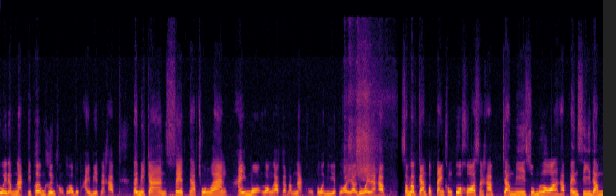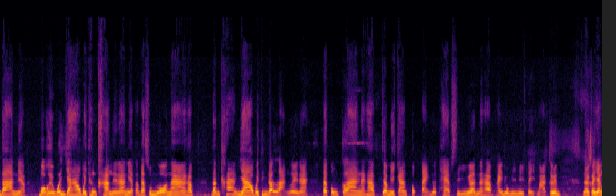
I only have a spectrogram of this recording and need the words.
ด้วยน้ำหนักที่เพิ่มขึ้นของตัวระบบไฮบริดนะครับได้มีการเซตนะครับช่วงล่างให้เหมาะรองรับกับน้ำหนักของตัวนี้เรียบร้อยแล้วด้วยนะครับสำหรับการตกแต่งของตัวคอสนะครับจะมีซุ้มล้อนะครับเป็นสีดำด้านเนี่ยบอกเลยว่ายาวไปทั้งคันเลยนะเนี่ยตั้งแต่ซุ้มล้อหน้าครับด้านข้างยาวไปถึงด้านหลังเลยนะ แต่ตรงกลางนะครับจะมีการตกแต่งด้วยแถบสีเงินนะครับ ให้ดูมีมิติมากขึ้น แล้วก็ยัง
